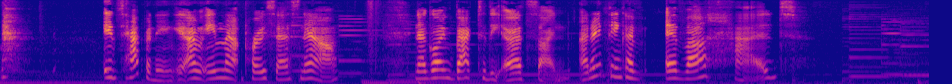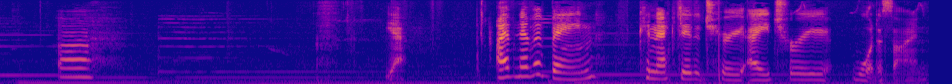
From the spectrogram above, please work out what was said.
it's happening. I'm in that process now. Now, going back to the earth sign, I don't think I've ever had. Uh, yeah. I've never been connected to a true water sign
